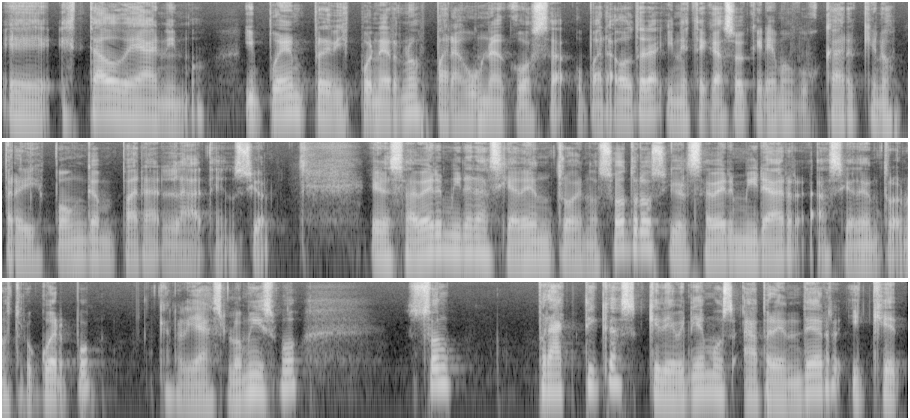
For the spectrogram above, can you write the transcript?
eh, estado de ánimo y pueden predisponernos para una cosa o para otra y en este caso queremos buscar que nos predispongan para la atención. El saber mirar hacia adentro de nosotros y el saber mirar hacia adentro de nuestro cuerpo, que en realidad es lo mismo, son prácticas que deberíamos aprender y que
